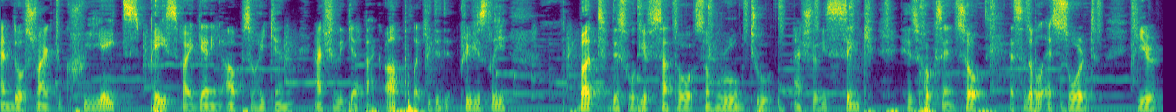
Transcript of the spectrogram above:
Endo's trying to create space by getting up so he can actually get back up like he did it previously. But this will give Sato some room to actually sink his hooks in. So it's a double-edged sword here.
